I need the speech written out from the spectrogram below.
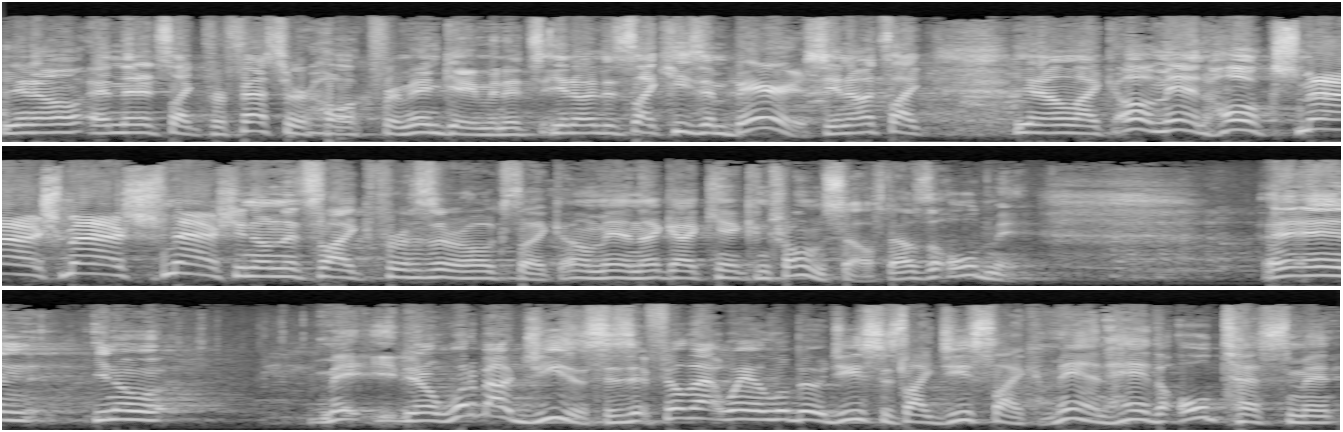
you know, and then it's like Professor Hulk from Endgame, and it's, you know, and it's like he's embarrassed, you know, it's like, you know, like, oh man, Hulk, smash, smash, smash, you know, and it's like Professor Hulk's like, oh man, that guy can't control himself. That was the old me. And, and you know, you know, what about Jesus? Does it feel that way a little bit with Jesus? Like Jesus, like, man, hey, the Old Testament,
